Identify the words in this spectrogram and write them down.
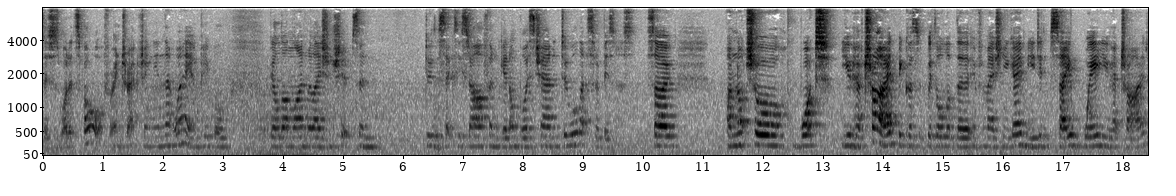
this is what it's for for interacting in that way and people build online relationships and do the sexy stuff and get on voice chat and do all that sort of business so i'm not sure what you have tried because with all of the information you gave me you didn't say where you had tried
